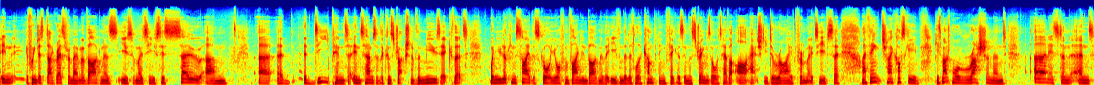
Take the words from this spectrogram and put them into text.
in, if we can just digress for a moment, Wagner's use of motifs is so um, uh, deep in, in terms of the construction of the music that when you look inside the score, you often find in Wagner that even the little accompanying figures in the strings or whatever are actually derived from motifs. So I think Tchaikovsky, he's much more Russian and earnest, and, and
